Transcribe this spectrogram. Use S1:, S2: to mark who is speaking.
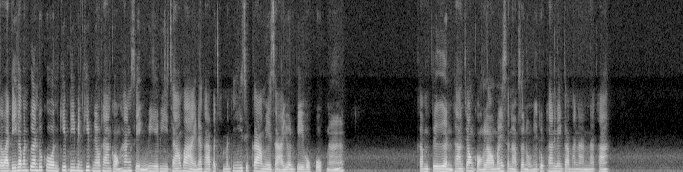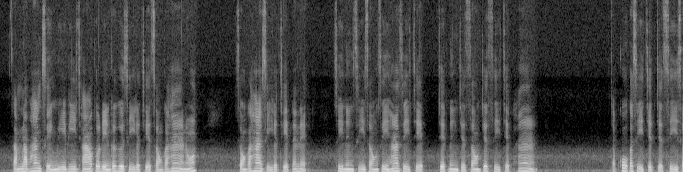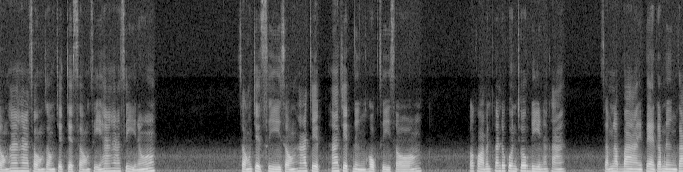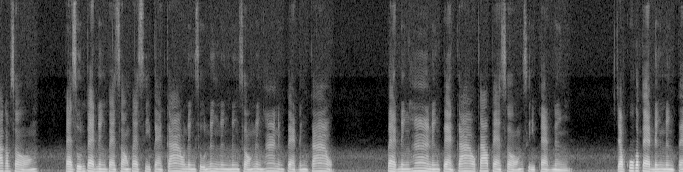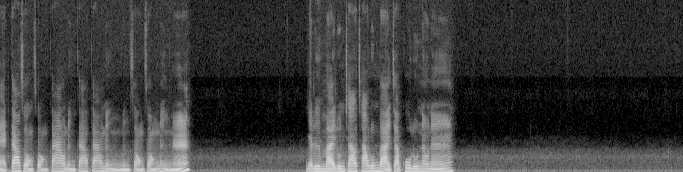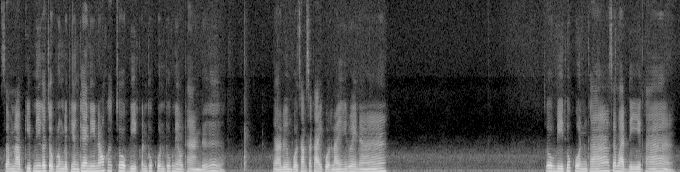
S1: สวัสดีครับเพื่อนๆทุกคน คลิปนี้เป็นคลิปแนวทางของห้างเสียง VAP เช้าบ่ายนะคะ ประจำวันที่ 29 เมษายน ปี 66 นะคำเตือนทางช่องของเราไม่สนับสนุนให้ทุกท่านเล่นการพนันนะคะสำหรับห้างเสียง VAP เช้าตัวเด่นก็คือ 4 กับ 7 2 กับ 5 เนาะ2 กับ 5 4 กับ 7 นั่นแหละ 4 1 4 2 4 5 4 7 7 1 7 2 7 4 7 5 จับคู่ก็สี่เจ็ดเจ็ดสี่สองห้าห้าสองสองเจ็ดเจ็ดสองสี่ห้าห้าสี่เนาะสองเจ็ดสี่สองห้าเจ็ดห้าเจ็ดหนึ่งหกสี่สองก็ขอเป็นเพื่อนทุกคนโชคดีนะคะสำหรับบ่ายแปดกับหนึ่งเก้ากับสองแปดศูนย์แปดหนึ่งแปดสองแปดสี่แปดเก้าหนึ่งศูนย์หนึ่งหนึ่งหนึ่งสองหนึ่งห้าหนึ่งแปดหนึ่งเก้าแปดหนึ่งห้าหนึ่งแปดเก้าเก้าแปดสองสี่แปดหนึ่ง จับคู่ก็แปดหนึ่งหนึ่งแปดเก้าสองสองเก้าหนึ่งเก้าเก้าหนึ่งหนึ่งสองสองหนึ่งนะ อย่าลืมบ่ายลุ้นเช้าเช้าลุ้นบ่ายจับคู่ลุ้นเอานะสำหรับคลิปนี้ก็จบลงแต่เพียงแค่นี้เนาะก็โชคดีกันทุกคนทุกแนวทางเด้อ อย่าลืมกดซับสไครต์กดไลค์ให้ด้วยนะ โชคดีทุกคนค่ะ สวัสดีค่ะ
